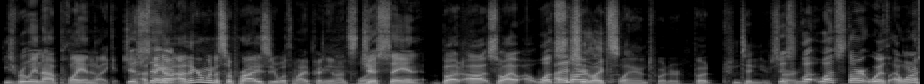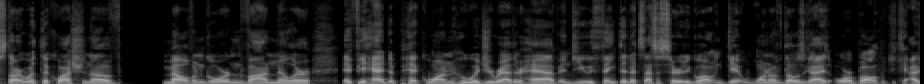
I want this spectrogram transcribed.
He's really not playing Yeah. like it. Just I saying. think I, I think I'm going to surprise you with my opinion on Slay. just saying it. But uh, so I uh, let's I start. actually like Slay on Twitter, but continue. just let, let's start with. I want to start with the question of Melvin Gordon, Von Miller. If you had to pick one, who would you rather have? And do you think that it's necessary to go out and get one of those guys or both? Which you can, I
